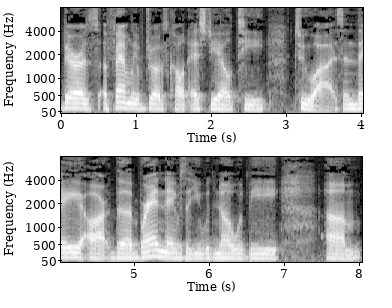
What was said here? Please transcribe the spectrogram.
there is a family of drugs called SGLT2Is, and they are the brand names that you would know would be um,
